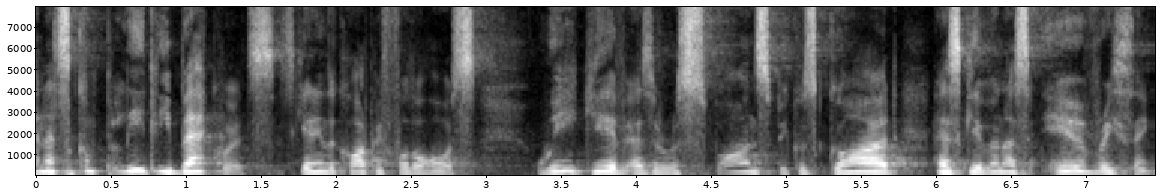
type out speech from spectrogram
And it's completely backwards. It's getting the cart before the horse. We give as a response because God has given us everything.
